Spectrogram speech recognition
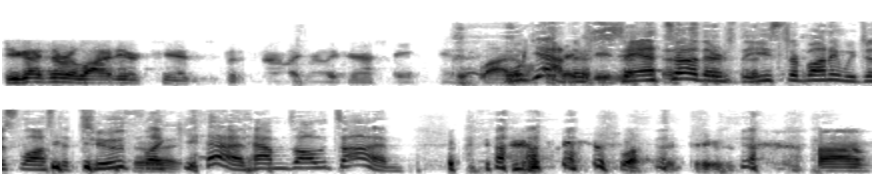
Do you guys ever lie to your kids, but it's not like really nasty? You just lie Well, yeah, there's cheat. Santa, there's the Easter Bunny. We just lost a tooth. Like, yeah, it happens all the time. just love the dude. Um,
